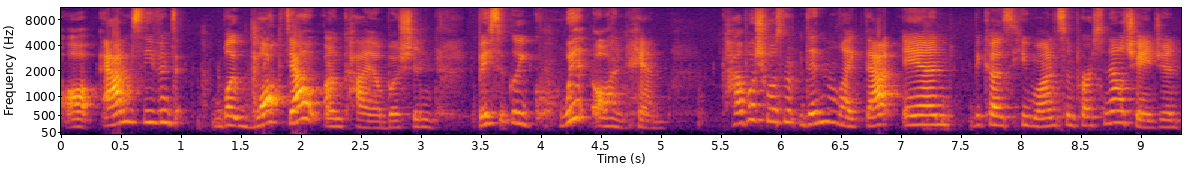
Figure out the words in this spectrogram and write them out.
Uh, Adam Stevens like walked out on Kyle Busch and basically quit on him. Kyle Busch wasn't didn't like that, and because he wanted some personnel change, and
